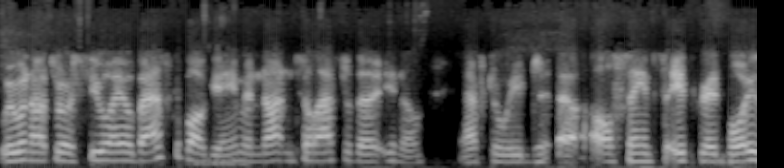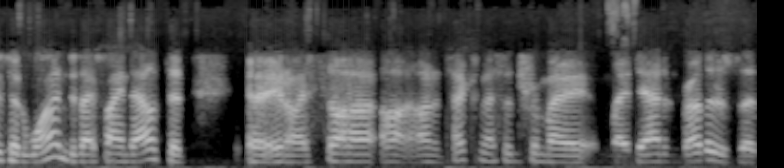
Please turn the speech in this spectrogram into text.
we went out to our CYO basketball game, and not until after the, you know, after we uh, All Saints eighth grade boys had won, did I find out that, uh, you know, I saw uh, on a text message from my my dad and brothers that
